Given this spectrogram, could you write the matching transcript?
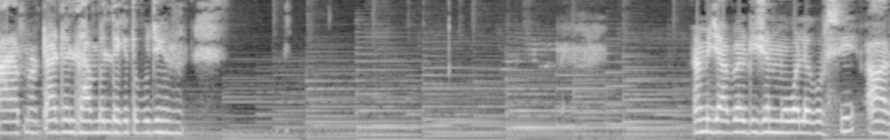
আর আপনার টাইটেল থাম্বেল দেখে তো বুঝে গেছেন। আমি জাভা এডিশন মোবাইলে করছি, আর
